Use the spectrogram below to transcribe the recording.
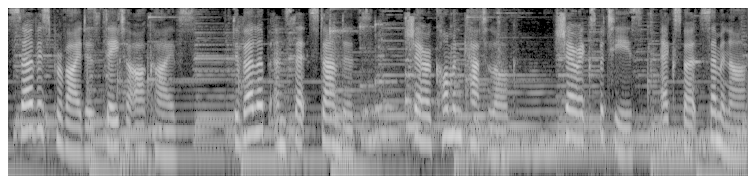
Service providers data archives develop and set standards, share a common catalog, share expertise, expert seminar,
